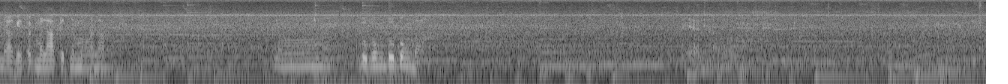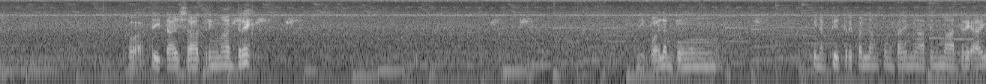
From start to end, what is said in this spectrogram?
Lagi pag malapit ng mga anak ng bubong-bubong ba ayan so update tayo sa ating madre ko alam kung pinagtitripan lang tong tanim nating madre ay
